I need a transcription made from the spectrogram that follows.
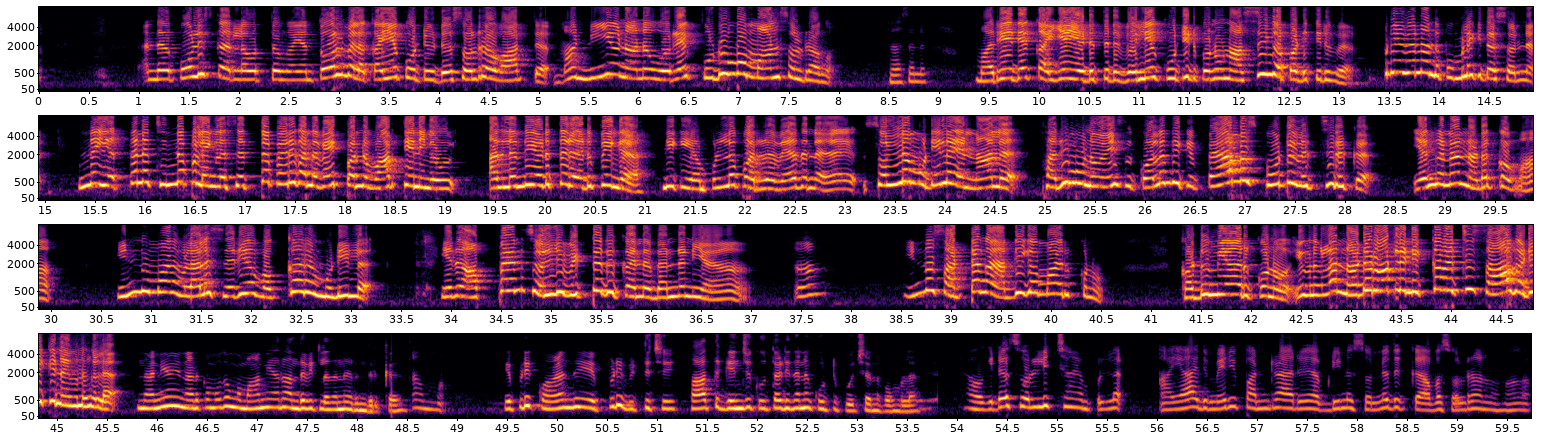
அந்த போலீஸ்காரில் ஒருத்தவங்க என் தோள் மேலே கையை போட்டுக்கிட்டு சொல்கிற வார்த்தை மா நீயும் நானும் ஒரே குடும்பமான்னு சொல்கிறாங்க நான் சொன்னேன் மரியாதையாக கையை எடுத்துட்டு வெளியே கூட்டிட்டு போன உன்னை அசிங்கப்படுத்திடுவேன். இப்படியேதான் அந்த பொம்பளைக்கிட்ட சொன்னேன். இன்னும் எத்தனை சின்ன பிள்ளைங்கள செத்த பிறகு அந்த வெயிட் பண்ண வார்த்தையை நீங்கள் அதுல இருந்து எடுத்து எடுப்பீங்க. இன்னைக்கு என் புள்ள படுற வேதனை சொல்ல முடியல என்னால. பதிமூணு வயசு குழந்தைக்கு பேமஸ் போட்டு வச்சிருக்க. எங்கன்னா நடக்குமா? இன்னுமா அவளால சரியா உட்கார முடியல. இது அப்பன்னு சொல்லி விட்டதுக்கு அந்த தண்டனையா? இன்னும் சட்டங்க அதிகமா இருக்கணும். கடுமையா இருக்கணும். இவனுங்களாம் நடு ரோட்ல நிக்க வச்சு சாகடிக்கணும் இவனுங்கள. இந்த அநியாயம் நடக்கும்போது உங்க மாமியாரும் அந்த வீட்ல தானே இருந்திருக்கு? ஆமா. எப்படி குழந்தைய எப்படி விட்டுச்சு? பார்த்து கெஞ்சி கூத்தாடி தானே கூட்டு போச்சு அந்த பொம்பளை? அவகிட்ட சொல்லிச்சான் என் பிள்ளை. ஆயா இது மாரி பண்றாரு அப்படின்னு சொன்னதுக்கு அவ சொல்றாளாம்.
